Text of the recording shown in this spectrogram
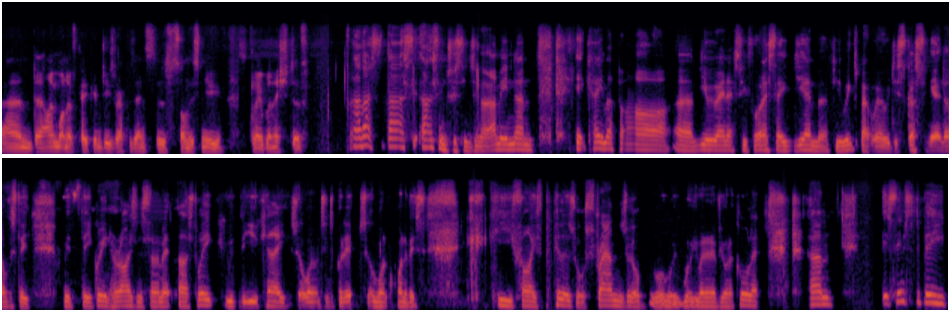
and I'm one of KPMG's representatives on this new global initiative. Oh, that's that's that's interesting to know. I mean, um, it came up at our um, UNFC4 SAGM a few weeks back where we were discussing it, and obviously with the Green Horizon Summit last week, with the UK sort of wanting to put it sort of one, one of its key five pillars or strands or, or whatever you want to call it. Um, it seems to be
